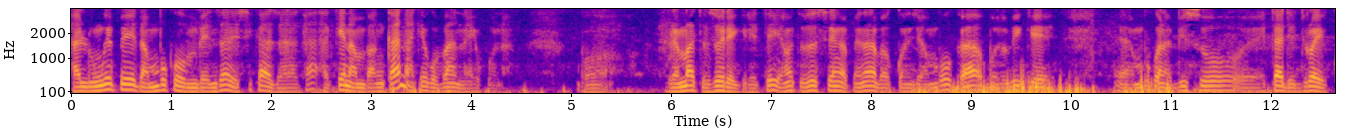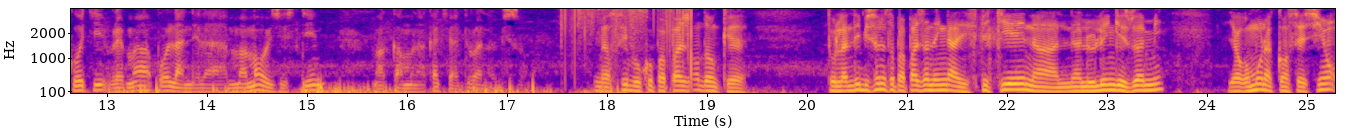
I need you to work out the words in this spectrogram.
alungue mpe na mbuko mbenza esika azalaka ake na mbankana ake kovanda na ye kuna bon vraiment tozo regrete yango tozosenga mpenza na bakonzi ya mboka bolobi ke Eh, mboka na biso eh, etat de droit ekoti vraiment bolandela mama augustine makambo na kati ya droit na biso merci beaucoup papa jean donc euh, tolandi biso nyonso papa jean ndenge aexplike na, na lolenge ezwami ya komona concession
